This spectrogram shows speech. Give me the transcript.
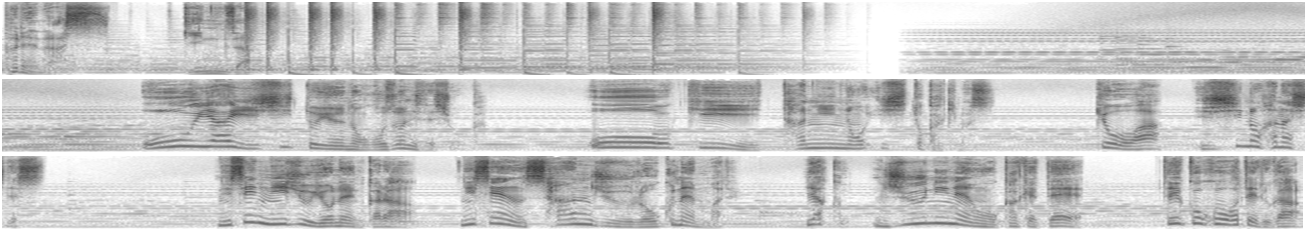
プレナス銀座大谷石というのをご存知でしょうか？大きい谷の石と書きます。今日は石の話です。2024年から2036年まで約12年をかけて帝国ホテルが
